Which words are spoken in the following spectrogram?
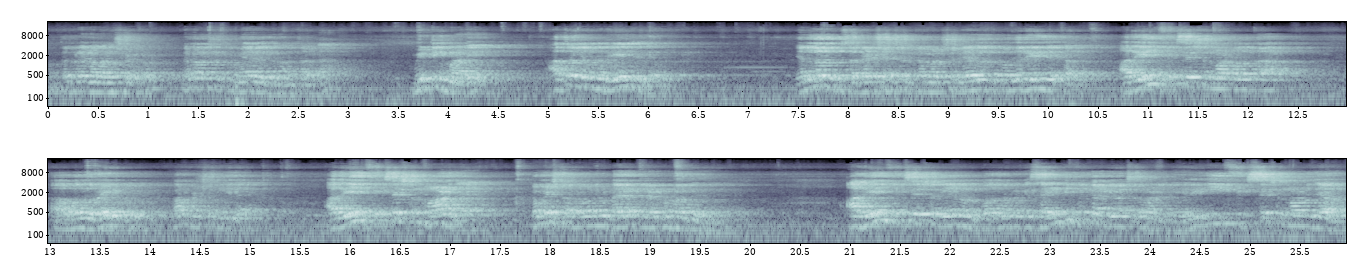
ಮತ್ತೆ ಪ್ರೇಮಾನಂದ ಶೆಟ್ಟರು ಪ್ರೇಮಾನಂದ ಶೆಟ್ಟರು ಮೇಯರ್ ಇದ್ರು ಅಂತಾಗ ಮೀಟಿಂಗ್ ಮಾಡಿ, ಅದರಲ್ಲಿ ಒಂದು ರೇಂಜ್ ಕಾರ್ಪೊರೇಷನ್ ಇದೆ ರೇಂಜ್ ಫಿಕ್ಸೇಷನ್ ಮಾಡಿದ್ರೆ ಕಮಿಷನರ್ ನೀವು ಡೈರೆಕ್ಟ್ ಲೆಟರ್ ಆ ರೇಂಜ್ ಫಿಕ್ಸೇಷನ್ ಏನುಂಟು ಅದ್ರ ಬಗ್ಗೆ ಸೈಂಟಿಫಿಕ್ ಆಗಿ ಯೋಚನೆ ಮಾಡಲಿಕ್ಕೆ ಈ ಫಿಕ್ಸೇಷನ್ ಮಾಡೋದು ಯಾರು?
